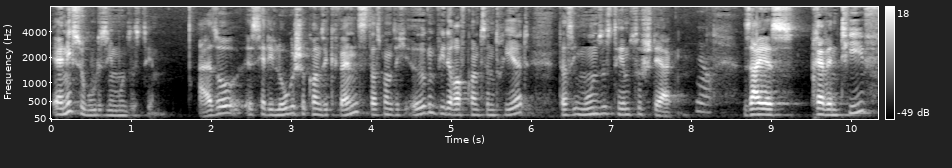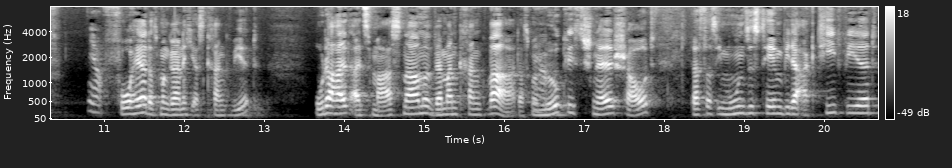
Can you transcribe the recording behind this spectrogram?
eher nicht so gutes Immunsystem. Also ist ja die logische Konsequenz, dass man sich irgendwie darauf konzentriert, das Immunsystem zu stärken. Ja. Sei es präventiv Ja. vorher, dass man gar nicht erst krank wird, oder halt als Maßnahme, wenn man krank war, dass man Ja. möglichst schnell schaut, dass das Immunsystem wieder aktiv wird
